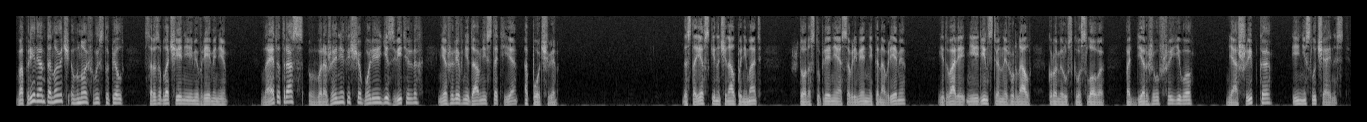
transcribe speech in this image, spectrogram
В апреле Антонович вновь выступил с разоблачениями времени, на этот раз в выражениях еще более язвительных, нежели в недавней статье о почве. Достоевский начинал понимать, что наступление современника на время едва ли не единственный журнал, кроме русского слова, поддерживавший его, не ошибка и не случайность.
